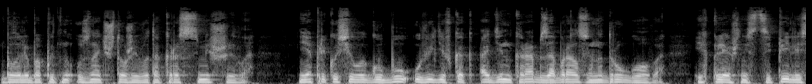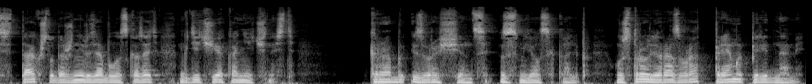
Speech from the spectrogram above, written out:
Было любопытно узнать, что же его так рассмешило. Я прикусила губу, увидев, как один краб забрался на другого. Их клешни сцепились так, что даже нельзя было сказать, где чья конечность. «Крабы-извращенцы», — засмеялся Калиб. «Устроили разврат прямо перед нами.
